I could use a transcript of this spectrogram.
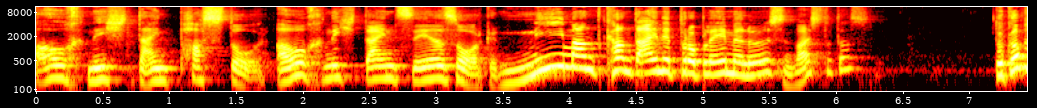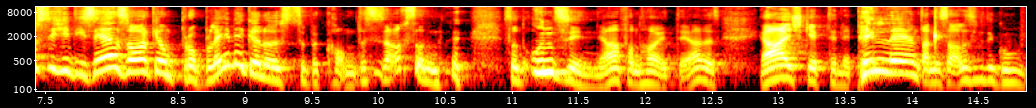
Auch nicht dein Pastor, auch nicht dein Seelsorger. Niemand kann deine Probleme lösen, weißt du das? Du kommst nicht in die Seelsorge, um Probleme gelöst zu bekommen. Das ist auch so ein, so ein Unsinn ja, von heute. Ja, das, ja ich gebe dir eine Pille und dann ist alles wieder gut.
